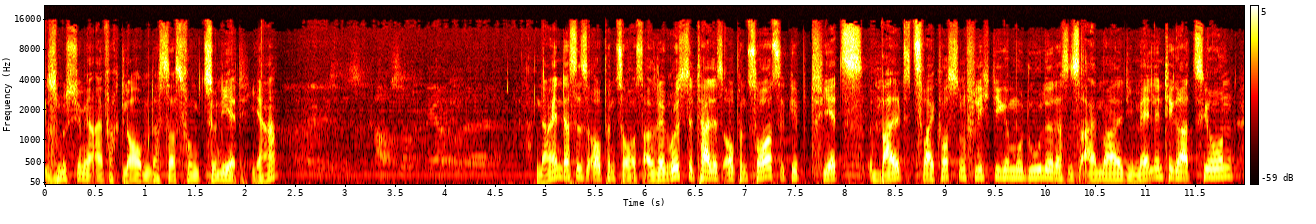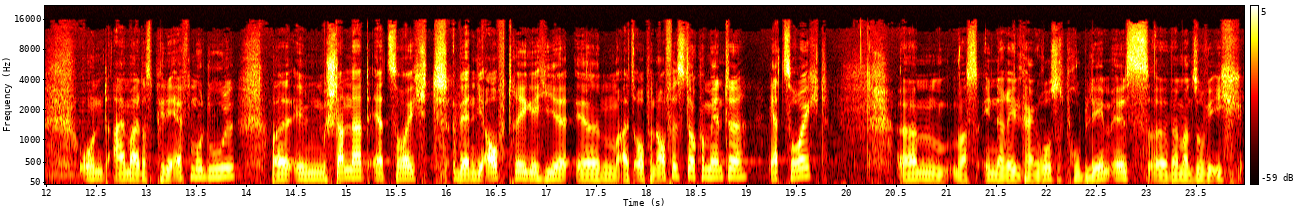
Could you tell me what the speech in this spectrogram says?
das müsst ihr mir einfach glauben, dass das funktioniert. Ja? Nein, das ist Open Source. Also der größte Teil ist Open Source. Es gibt jetzt bald zwei kostenpflichtige Module. Das ist einmal die Mail-Integration und einmal das PDF-Modul. Weil im Standard erzeugt werden die Aufträge hier ähm, als Open Office-Dokumente erzeugt ähm, was in der Regel kein großes Problem ist. Äh, wenn man so wie ich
